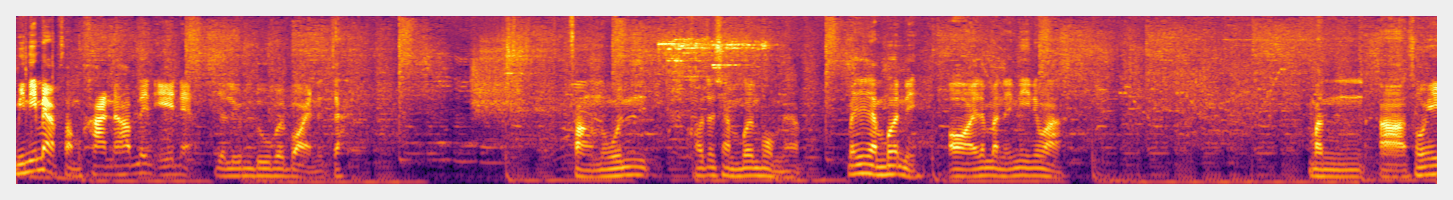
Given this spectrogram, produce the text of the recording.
มินิแมปสำคัญนะครับเล่นเอสเนี่ยอย่าลืมดูบ่อยๆนะจ๊ะฝั่งนู้นเขาจะแชมเบิลผมนะครับไม่ใช่แชมเบิลนี่อ๋อนั่นมันไอ้นี่นี่ว่า มันอ่าโซงเอ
